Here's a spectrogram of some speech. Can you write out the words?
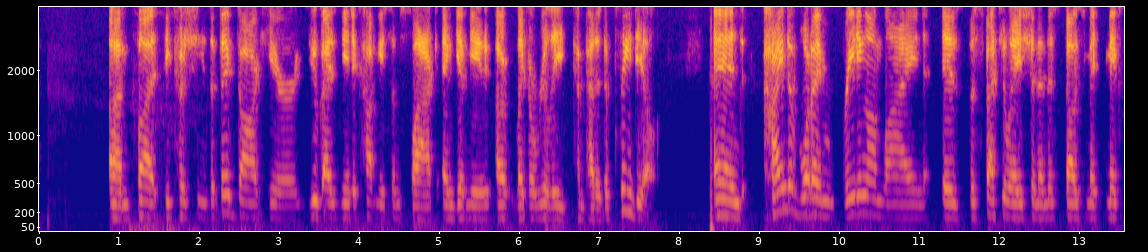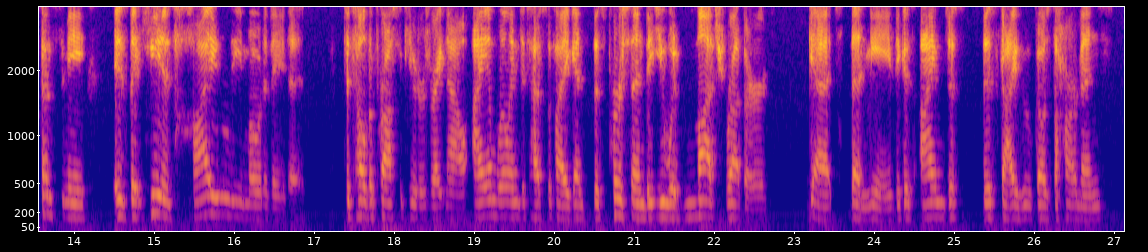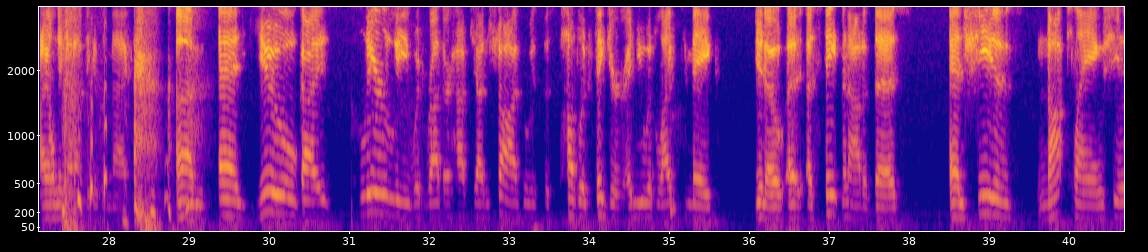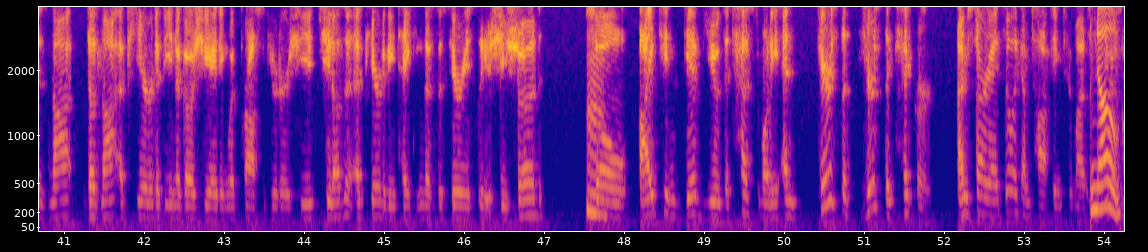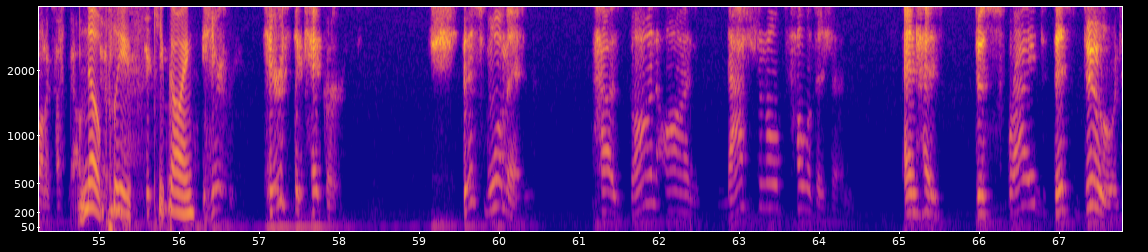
Um, but because she's a big dog here, you guys need to cut me some slack and give me a, like a really competitive plea deal. And kind of what I'm reading online is the speculation, and this does make, make sense to me, is that he is highly motivated to tell the prosecutors right now, I am willing to testify against this person that you would much rather get than me because I'm just this guy who goes to Harmon's. I only know that because of Meg. Um, and you guys clearly would rather have Jen Shah, who is this public figure, and you would like to make, you know, a, a statement out of this. And she is not playing. She is not does not appear to be negotiating with prosecutors. She she doesn't appear to be taking this as seriously as she should. Hmm. So I can give you the testimony. And here's the here's the kicker. I'm sorry, I feel like I'm talking too much. No. Wanna cut No, too? please keep going. here here's the kicker this woman has gone on national television and has described this dude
